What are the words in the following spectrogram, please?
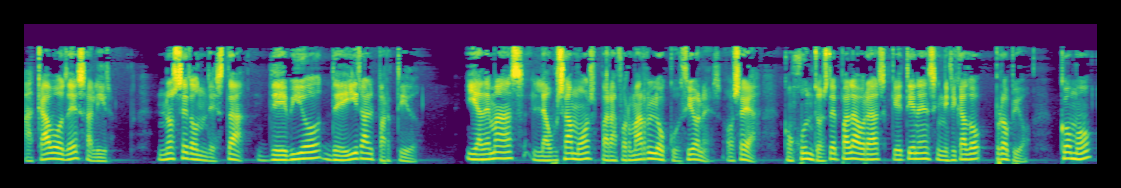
Acabo de salir. No sé dónde está. Debió de ir al partido. Y además la usamos para formar locuciones, o sea, conjuntos de palabras que tienen significado propio, como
